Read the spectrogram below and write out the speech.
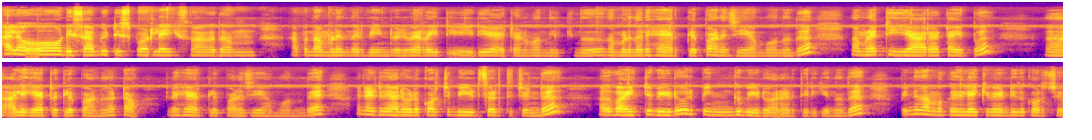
ഹലോ ഡിസ ബ്യൂട്ടി സ്പോട്ടിലേക്ക് സ്വാഗതം. അപ്പോൾ നമ്മൾ ഇന്നൊരു വീണ്ടും ഒരു വെറൈറ്റി വീഡിയോ ആയിട്ടാണ് വന്നിരിക്കുന്നത്. നമ്മളിന്നൊരു ഹെയർ ക്ലിപ്പാണ് ചെയ്യാൻ പോകുന്നത്. നമ്മൾ ടിയാര ടൈപ്പ് അലിഗേറ്റർ ക്ലിപ്പാണ് കേട്ടോ. ഒരു ഹെയർ ക്ലിപ്പാണ് ചെയ്യാൻ പോകുന്നത്. അതിനായിട്ട് ഞാനിവിടെ കുറച്ച് ബീഡ്സ് എടുത്തിട്ടുണ്ട്. അത് വൈറ്റ് ബീഡും ഒരു പിങ്ക് ബീഡുമാണ് എടുത്തിരിക്കുന്നത്. പിന്നെ നമുക്ക് ഇതിലേക്ക് വേണ്ടി ഇത് കുറച്ച്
